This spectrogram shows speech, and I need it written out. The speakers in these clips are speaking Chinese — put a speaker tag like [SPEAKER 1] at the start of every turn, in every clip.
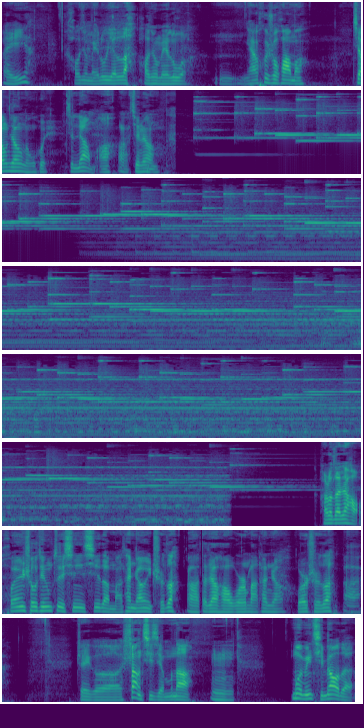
[SPEAKER 1] 哎呀，
[SPEAKER 2] 好久没录音了，
[SPEAKER 1] 好久没录了，
[SPEAKER 2] 嗯，你还会说话吗？
[SPEAKER 1] 将将能会。
[SPEAKER 2] 尽量吧啊，
[SPEAKER 1] 啊，尽量。
[SPEAKER 2] 嗯 Hello，大家好，欢迎收听最新一期的马探长与池子，
[SPEAKER 1] 啊，大家好，我是马探长。
[SPEAKER 2] 我是池子。
[SPEAKER 1] 啊，
[SPEAKER 2] 这个上期节目呢，
[SPEAKER 1] 嗯
[SPEAKER 2] 莫名其妙的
